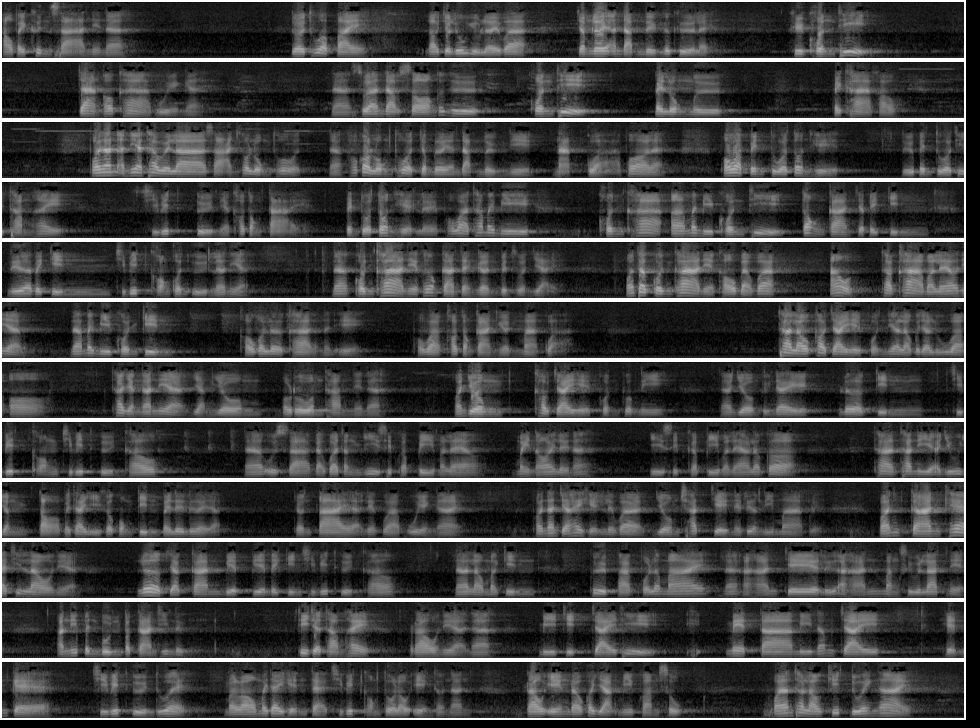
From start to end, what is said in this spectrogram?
เอาไปขึ้นศาลเนี่ยนะ โดยทั่วไปเราจะรู้อยู่เลยว่าจำเลยอันดับหนึ่งก็คืออะไรคือคนที่ จ้างเขาฆ่าผู้ง่ายๆนะส่วนอันดับสองก็คือ คนที่ไปลงมือไปฆ่าเขาเพราะฉะนั้นอันนี้ถ้าเวลาศาลเขาลงโทษนะเขาก็ลงโทษจำเลยอันดับหนึ่งนี่หนักกว่าเพราะอะไรเพราะว่าเป็นตัวต้นเหตุ หรือเป็นตัวที่ทำให้ชีวิตอื่นเนี่ยเขาต้องตาย เป็นตัวต้นเหตุเลย เพราะว่าถ้าไม่มีคนฆ่าไม่มีคนที่ต้องการจะไปกิน เนื้อไปกินชีวิตของคนอื่นแล้วเนี่ยนะคนฆ่าเนี่ยเขาต้องการแต่เงินเป็นส่วนใหญ่ เพราะถ้าคนฆ่าเนี่ยเขาแบบว่า เอา้าถ้าฆ่ามาแล้วเนี่ยนะไม่มีคนกินเขาก็เลิกฆ่าทั้งนั้นเอง เพราะว่าเขาต้องการเงินมากกว่า ถ้าเราเข้าใจเหตุผลเนี่ยเราก็จะรู้ว่าอ๋อถ้าอย่างนั้นเนี่ยอย่างโยมรวมธรรมเนี่ยนะมันโยมเข้าใจเหตุผลพวกนี้นะโยมถึงได้เลิกกิน ชีวิตของชีวิตอื่นเขานะอุตส่าห์แบบว่าตั้งยี่สิบกว่าปีมาแล้ว ไม่น้อยเลยนะยี่สิบกว่าปีมาแล้ว แล้วก็ถ้าท่านี่อายุยังต่อไปได้อีกก็คงกินไปเรื่อยๆอะ่ะจนตายอะ่ะเรียกว่าพูดง่ายๆเพราะนั้นจะให้เห็นเลยว่าโยมชัดเจนในเรื่องนี้มากเลยเพราะการแค่ที่เราเนี่ยเลิกจากการเบียดเบียนไปกินชีวิตอื่นเขานะเรามากินพืชผักผลไม้นะอาหารเจหรืออาหารมังสวิรัตเนี่ย อันนี้เป็นบุญประการที่หนึ่งที่จะทำให้เราเนี่ยนะมีจิตใจที่เมตตา มีน้ำใจ เห็นแก่ชีวิตอื่นด้วย มาเราไม่ได้เห็นแต่ชีวิตของตัวเราเองเท่านั้น เราเองเราก็อยากมีความสุข เพราะฉะนั้นถ้าเราคิดด้วยง่าย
